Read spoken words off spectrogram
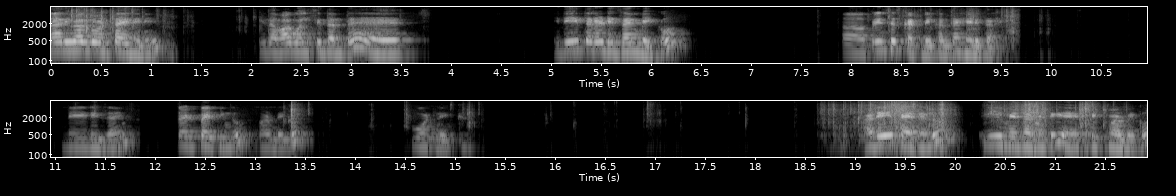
ನಾನು ಇವಾಗ ನೋಡ್ತಾ ಇದ್ದೀನಿ. ಇದು ಅವಾಗ ಹೊಲಿಸಿದ್ದಂತೆ ಇದೇ ಥರ ಡಿಸೈನ್ ಬೇಕು. ಪ್ರಿನ್ಸೆಸ್ ಕಟ್ಟಬೇಕಂತ ಹೇಳ್ತಾರೆ ದೇ ಡಿಸೈನ್ ಥ್ರೆಡ್ ಪೈಪಿಂಗು ಮಾಡಬೇಕು. ವೋಟ್ ನೆಕ್ ಅದೇ ಪ್ಯಾಟರ್ನು ಈ ಮೆಜರ್ಮೆಂಟಿಗೆ ಸ್ಟಿಚ್ ಮಾಡಬೇಕು.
